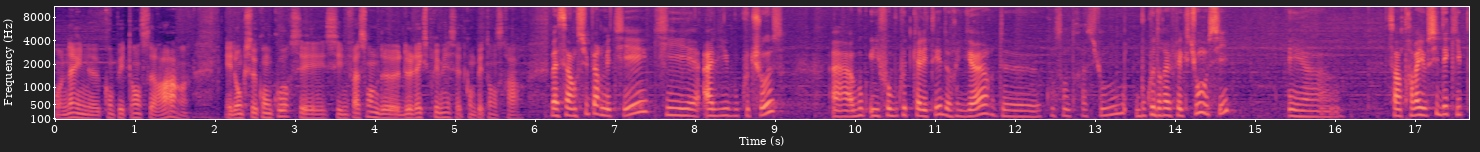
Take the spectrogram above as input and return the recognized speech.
on, a une compétence rare. Et donc ce concours, c'est une façon de, l'exprimer, cette compétence rare. Bah, c'est un super métier qui allie beaucoup de choses. Euh, il faut beaucoup de qualité, de rigueur, de concentration, beaucoup de réflexion aussi. Et euh, c'est un travail aussi d'équipe.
